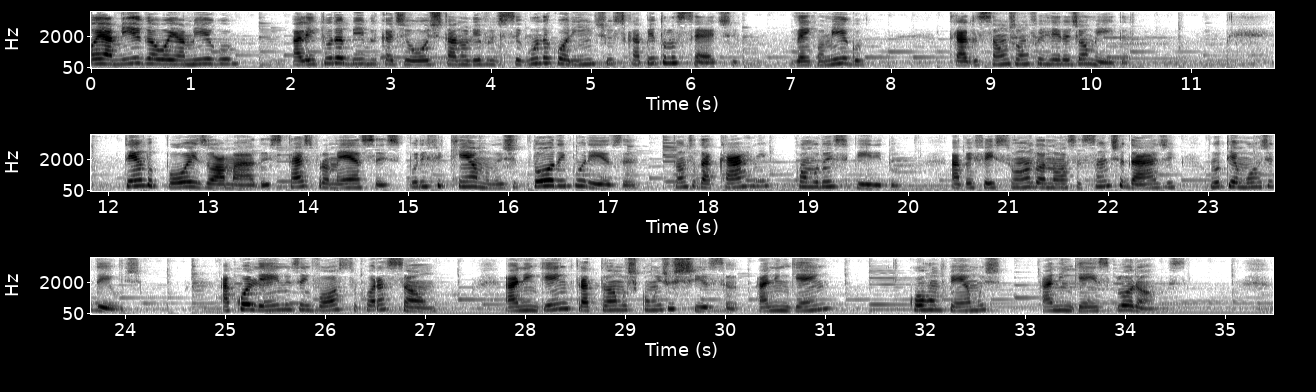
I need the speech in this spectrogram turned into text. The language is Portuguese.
Oi, amiga, oi, amigo. A leitura bíblica de hoje está no livro de 2 Coríntios, capítulo 7. Vem comigo? Tradução João Ferreira de Almeida. Tendo, pois, ó amados, tais promessas, purifiquemo-nos de toda impureza, tanto da carne como do espírito, aperfeiçoando a nossa santidade no temor de Deus. Acolhei-nos em vosso coração. A ninguém tratamos com injustiça, a ninguém corrompemos, a ninguém exploramos.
